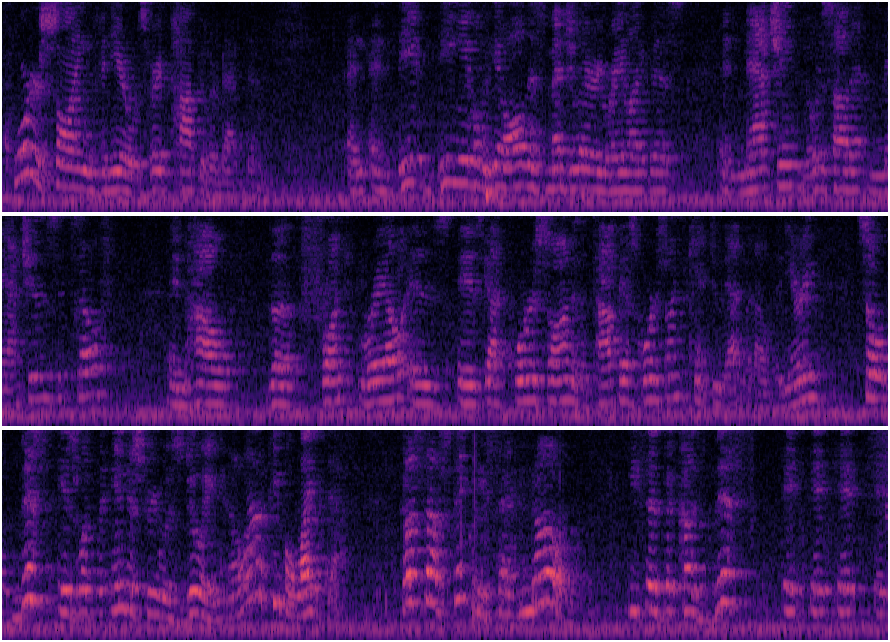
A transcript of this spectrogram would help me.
Quarter sawing veneer was very popular back then. And, and be, being able to get all this medullary ray like this and matching, notice how that matches itself? And how the front rail is, is got quarter sawn and the top has quarter sawn, you can't do that without veneering. So this is what the industry was doing, and a lot of people liked that. Gustav Stickley said no. He said because this, it, it, it, it,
